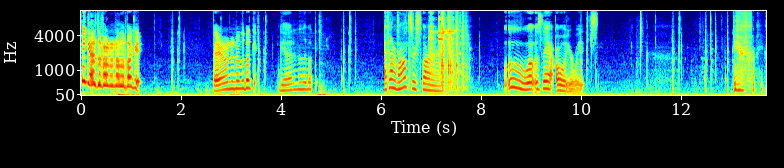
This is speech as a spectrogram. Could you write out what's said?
Hey, guys, I found another bucket. Found another bucket. Got another bucket. I found a monster spawner. Ooh, what was that? Oh, your weights. You're not okay.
